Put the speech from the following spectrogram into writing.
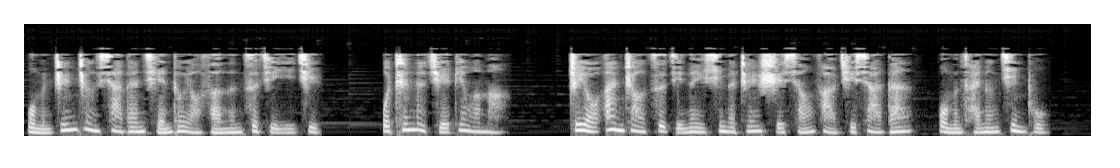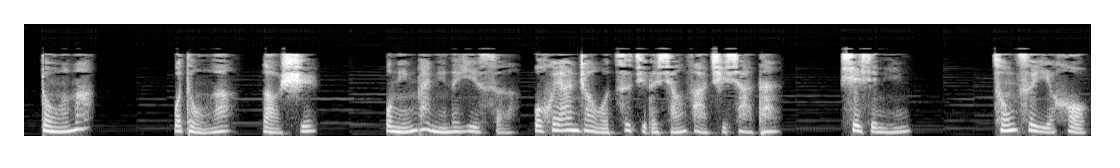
我们真正下单前都要反问自己一句：我真的决定了吗？只有按照自己内心的真实想法去下单，我们才能进步。懂了吗？我懂了，老师，我明白您的意思了。我会按照我自己的想法去下单，谢谢您。从此以后，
